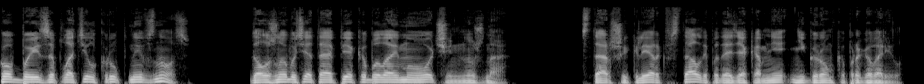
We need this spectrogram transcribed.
Хоббей заплатил крупный взнос. Должно быть, эта опека была ему очень нужна». Старший клерк встал и, подойдя ко мне, негромко проговорил.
